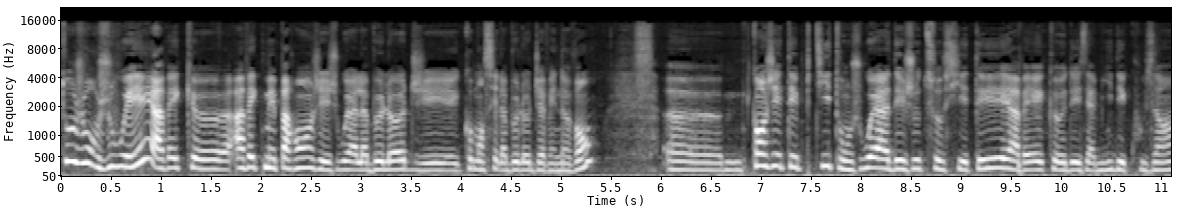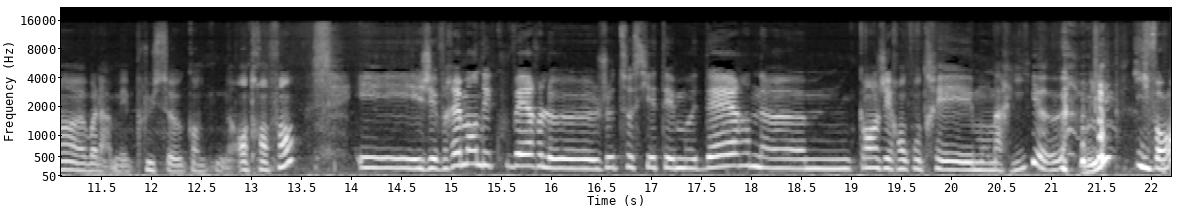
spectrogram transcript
toujours joué avec, euh, avec mes parents. J'ai joué à la belote. J'ai commencé la belote, j'avais 9 ans. Euh, quand j'étais petite, on jouait à des jeux de société avec euh, des amis, des cousins, euh, voilà, mais plus euh, quand- entre enfants. Et j'ai vraiment découvert le jeu de société moderne euh, quand j'ai rencontré mon mari, euh, Oui. Yvan,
